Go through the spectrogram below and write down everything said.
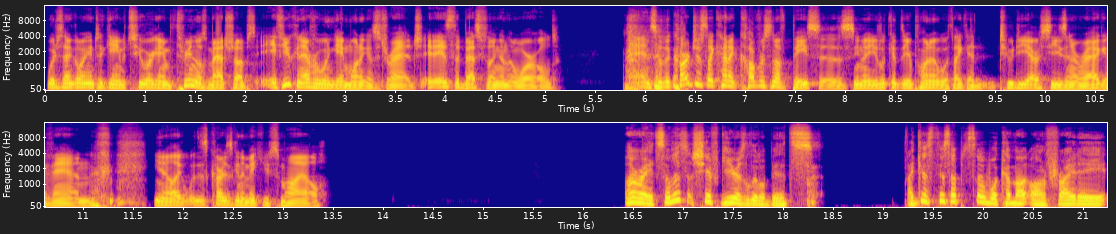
which then going into game two or game three in those matchups, if you can ever win game one against Dredge, it is the best feeling in the world. and so the card just like kind of covers enough bases. You know, you look at the opponent with like a two DRCs and a Ragavan. you know, like this card is going to make you smile. All right, so let's shift gears a little bit. I guess this episode will come out on Friday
